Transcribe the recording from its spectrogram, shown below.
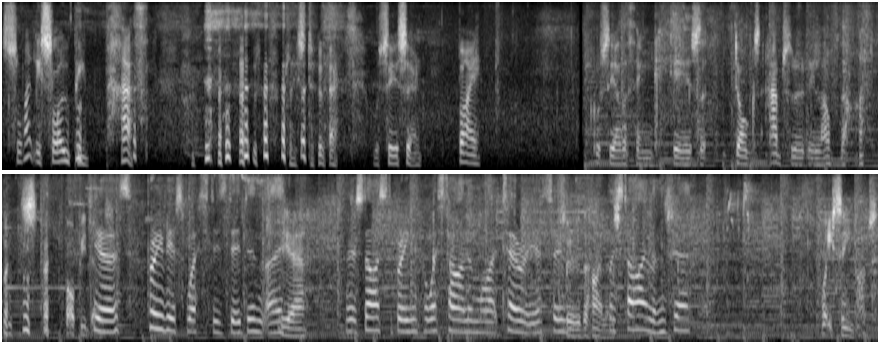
slightly slopy path, please do that. We'll see you soon. Bye. Of course, the other thing is that dogs absolutely love the Highlands. Poppy does. yes. Previous Westies did, didn't they? Yeah, And it's nice to bring a West Highland White Terrier to, to the Highlands. West Highlands, yeah. What are you seeing, Bobs?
